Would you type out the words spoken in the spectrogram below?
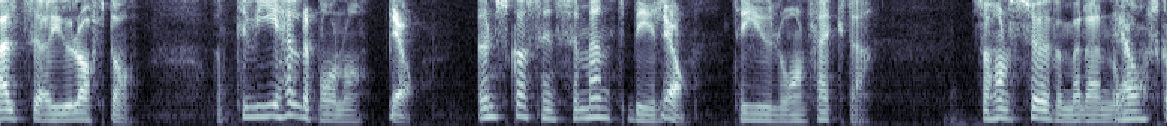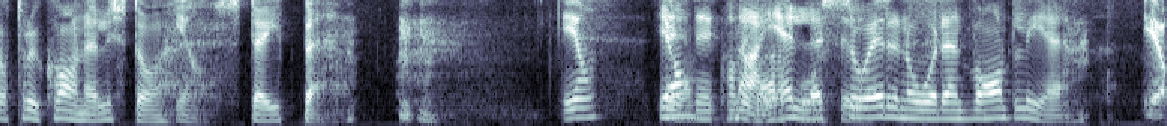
helt siden julaften. Han tviholder på nå. ja. Ønska seg en sementbil Ja. til jul, og han fikk det. Så han sover med den nå. ja, skal tro hva han har lyst til å Ja. støype. Ja, det, Ja, det kan vi nei, bare ellers så er det nå den vanlige Ja,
